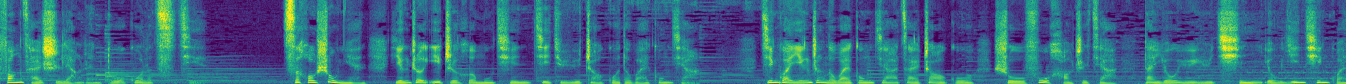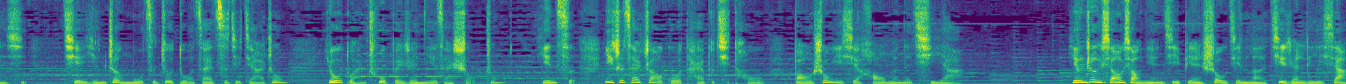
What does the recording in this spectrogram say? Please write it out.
方才使两人躲过了此劫。此后数年，嬴政一直和母亲寄居于赵国的外公家。尽管嬴政的外公家在赵国属富豪之家，但由于与秦有姻亲关系。且嬴政母子就躲在自己家中，有短处被人捏在手中，因此一直在赵国抬不起头，饱受一些豪门的欺压。嬴政小小年纪便受尽了寄人篱下、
